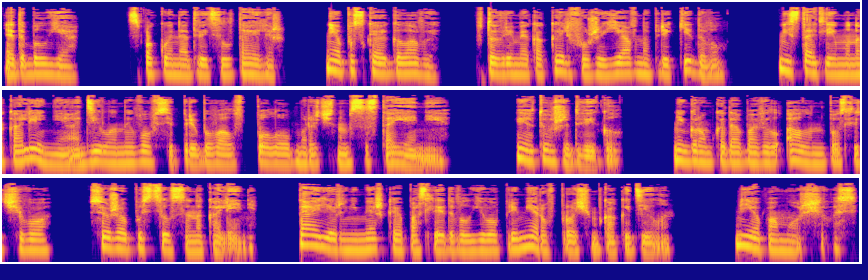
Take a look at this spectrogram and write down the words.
«Это был я спокойно ответил Тайлер, не опуская головы, в то время как эльф уже явно прикидывал, не стать ли ему на колени, а Дилан и вовсе пребывал в полуобморочном состоянии. Я тоже двигал, негромко добавил Аллан, после чего все же опустился на колени. Тайлер, не мешкая, последовал его примеру, впрочем, как и Дилан. Я поморщилась.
